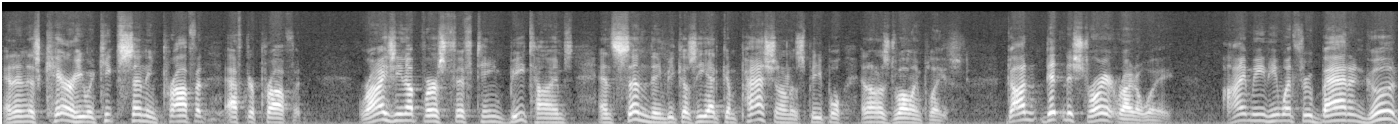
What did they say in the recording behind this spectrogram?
And in his care, he would keep sending prophet after prophet. Rising up, verse 15, be times, and sending because he had compassion on his people and on his dwelling place. God didn't destroy it right away. I mean, he went through bad and good.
